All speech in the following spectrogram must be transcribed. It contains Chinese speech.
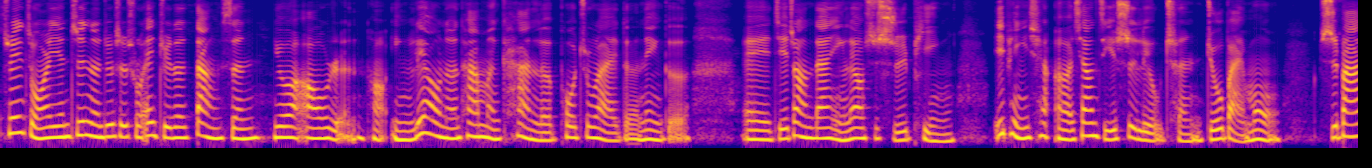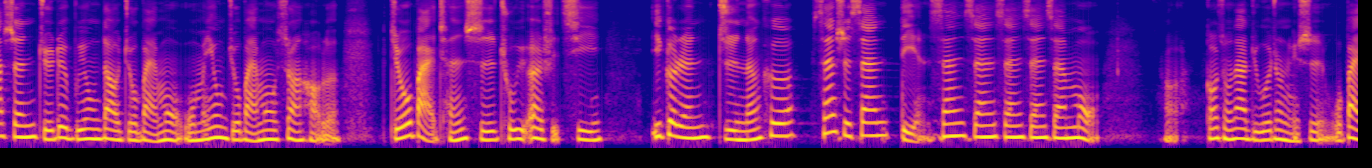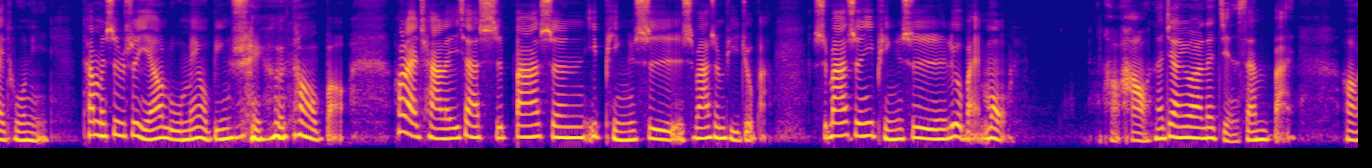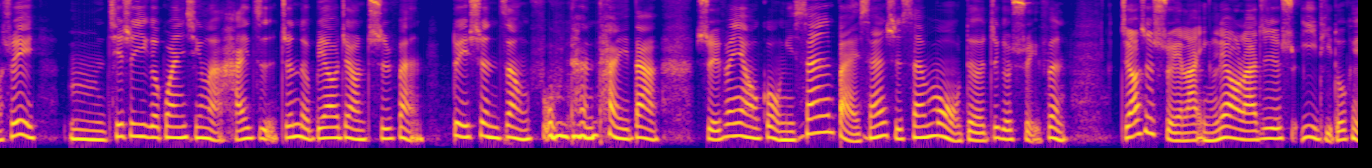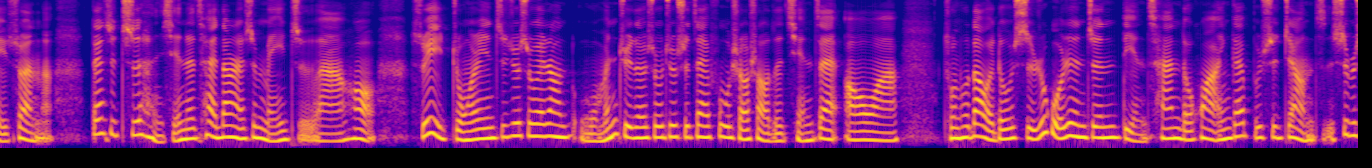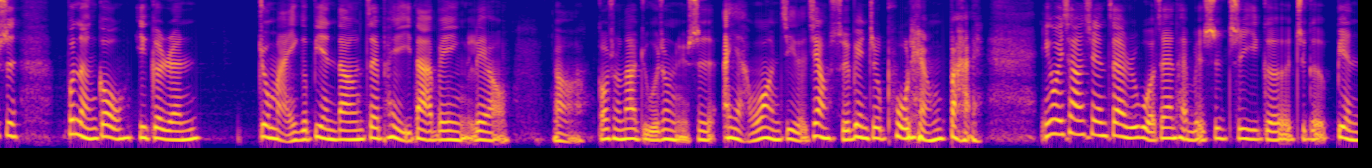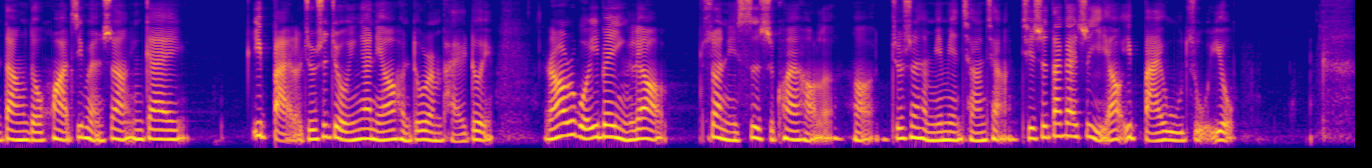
所以总而言之呢，就是说，哎，觉得当生又要凹人。好，饮料呢，他们看了破出来的那个，哎，结账单，饮料是十瓶，一瓶香呃香吉士柳橙九百 ml。十八升绝对不用到九百 ml，我们用九百 ml 算好了，九百乘十除以二十七，一个人只能喝三十三点三三三三三 ml。啊，高雄大局为重女士，我拜托你，他们是不是也要如没有冰水 喝到饱？后来查了一下，十八升一瓶是十八升啤酒吧，十八升一瓶是六百 ml。好好，那这样又要再减三百，好，所以。嗯，其实一个关心了，孩子真的不要这样吃饭，对肾脏负担太大，水分要够。你三百三十三 ml 的这个水分，只要是水啦、饮料啦这些水液体都可以算啦。但是吃很咸的菜当然是没辙啊，哈。所以总而言之，就是会让我们觉得说，就是在付少少的钱在凹啊，从头到尾都是。如果认真点餐的话，应该不是这样子，是不是？不能够一个人。就买一个便当，再配一大杯饮料啊！高雄大局为重女士，哎呀，忘记了，这样随便就破两百。因为像现在，如果在台北市吃一个这个便当的话，基本上应该一百了，九十九应该你要很多人排队。然后如果一杯饮料算你四十块好了，好，就是很勉勉强强，其实大概是也要一百五左右。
